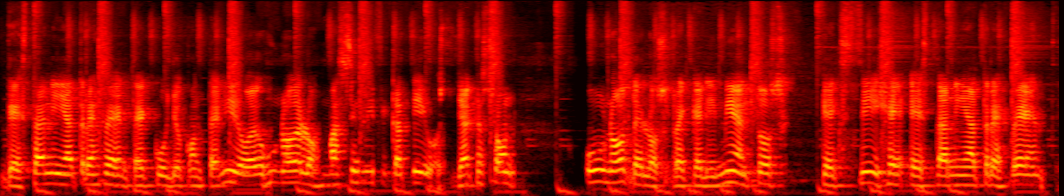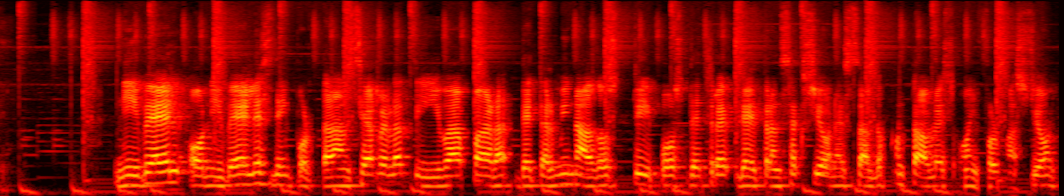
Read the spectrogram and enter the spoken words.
de esta NIA 320, cuyo contenido es uno de los más significativos, ya que son uno de los requerimientos que exige esta NIA 320. Nivel o niveles de importancia relativa para determinados tipos de, transacciones, saldos contables o información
